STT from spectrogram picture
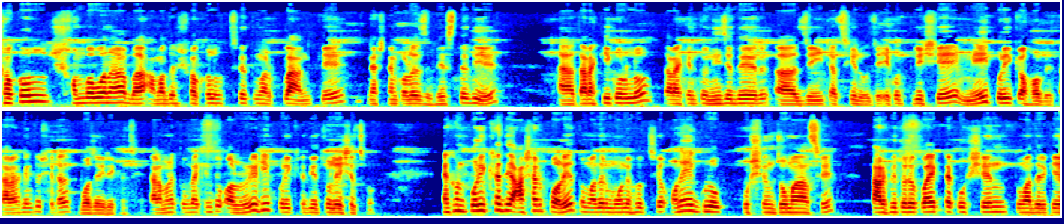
সকল সম্ভাবনা বা আমাদের সকল হচ্ছে তোমার প্ল্যানকে ন্যাশনাল কলেজ ভেস্তে দিয়ে তারা কি করল? তারা কিন্তু নিজেদের আহ, যেইটা ছিল যে একত্রিশে মেই পরীক্ষা হবে তারা কিন্তু সেটা বজায় রেখেছে। তার মানে তোমরা কিন্তু অলরেডি পরীক্ষা দিয়ে চলে এসেছ। এখন পরীক্ষা দিয়ে আসার পরে তোমাদের মনে হচ্ছে অনেকগুলো কোশ্চেন জমা আছে। তার ভিতরে কয়েকটা কোশ্চেন তোমাদেরকে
